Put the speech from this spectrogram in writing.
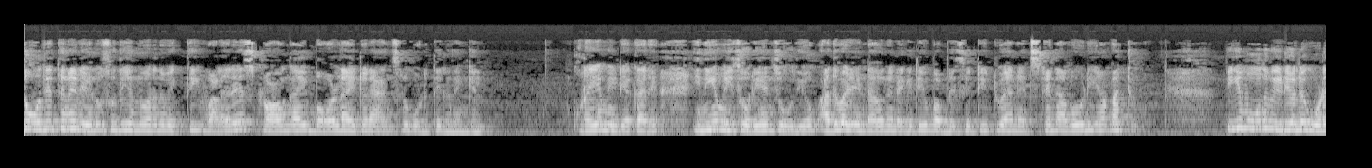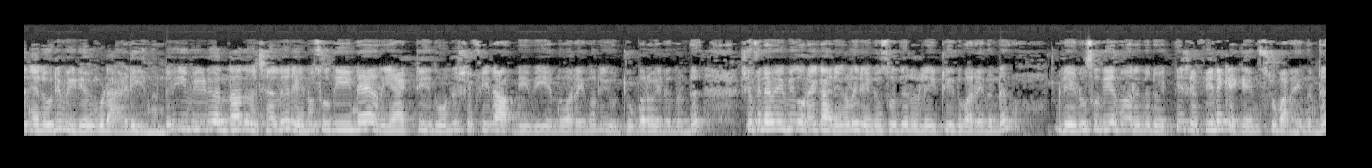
ചോദ്യത്തിന് രേണുസുതി എന്ന് പറയുന്ന വ്യക്തി വളരെ സ്ട്രോങ് ആയി ബോൾഡായിട്ട് ഒരു ആൻസർ കൊടുത്തിരുന്നെങ്കിൽ കുറേ മീഡിയക്കാർ ഇനിയും ഈ ചൊറിയൻ ചോദ്യവും അതുവഴി ഉണ്ടാകുന്ന negative publicity to an extend avoid ചെയ്യാൻ പറ്റും. ഈ മൂന്ന് വീഡിയോന്റെ കൂടെ ഞാൻ ഒരു വീഡിയോയും കൂടെ ആഡ് ചെയ്യുന്നുണ്ട്. ഈ വീഡിയോ എന്താണെന്ന് വെച്ചാൽ രേണുസുദീനെ റിയാക്ട് ചെയ്തുകൊണ്ട് ഷെഫീന ബിബി എന്ന് പറയുന്ന ഒരു യൂട്യൂബർ വരുന്നുണ്ട്. ഷെഫീന ബിബി കുറേ കാര്യങ്ങൾ രേണുസുദി റിലേറ്റ് ചെയ്ത് പറയുന്നുണ്ട്. രേണുസുദി എന്ന് പറയുന്ന ഒരു വ്യക്തി ഷെഫീനയ്ക്ക് അഗേൻസ്റ്റ് പറയുന്നുണ്ട്.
